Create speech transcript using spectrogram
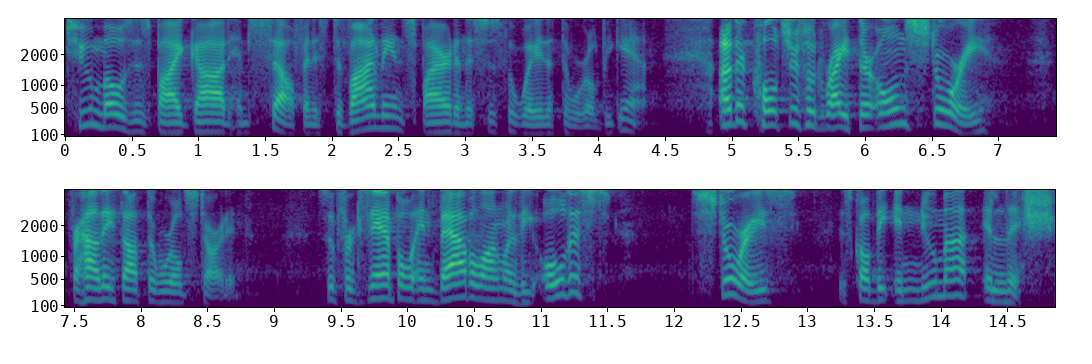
to Moses by God himself, and it's divinely inspired, and this is the way that the world began. Other cultures would write their own story for how they thought the world started. So, for example, in Babylon, one of the oldest stories is called the Enuma Elish.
